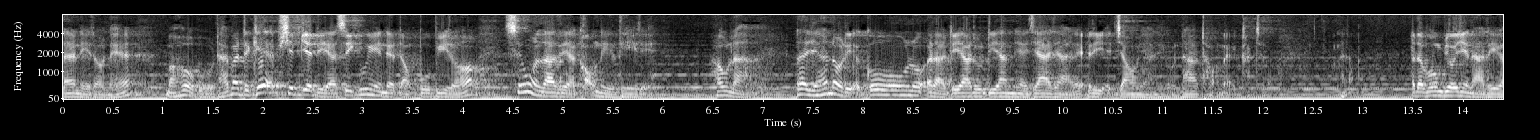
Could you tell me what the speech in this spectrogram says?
လန်းနေတော့လည်းမဟုတ်ဘူးဒါပေမဲ့တကယ်အဖြစ်ပျက်တွေကစိတ်ကူးရင်နဲ့တောင်ပို့ပြီးတော့စိတ်ဝင်စားစရာကောင်းနေသေးတယ်ဟုတ်လားအဲ့ဒါရဟန်းတော်တွေအကုန်လုံးအဲ့ဒါတရားသူတရားမြတ်ရကြတယ်အဲ့ဒီအကြောင်းအရာတွေကိုနားထောင်တဲ့အခါကျတော့အဲ့ဒါဘုံပြောချင်တာလေးက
